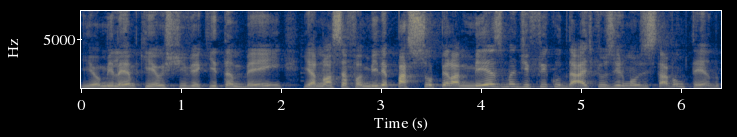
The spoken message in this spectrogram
E eu me lembro que eu estive aqui também e a nossa família passou pela mesma dificuldade que os irmãos estavam tendo.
